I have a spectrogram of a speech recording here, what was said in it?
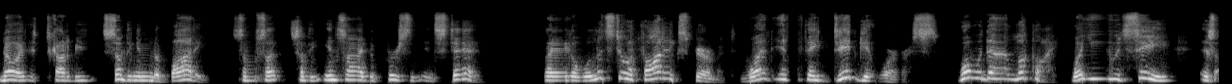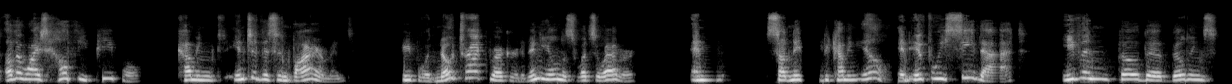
no, it's got to be something in the body some something inside the person instead. I go, well, let's do a thought experiment. What if they did get worse? What would that look like? What you would see is otherwise healthy people coming into this environment, people with no track record of any illness whatsoever, and suddenly becoming ill. And if we see that, even though the buildings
